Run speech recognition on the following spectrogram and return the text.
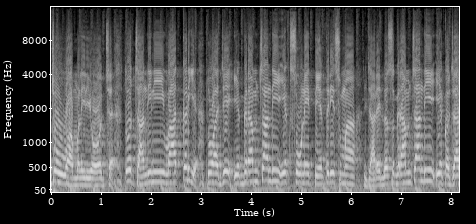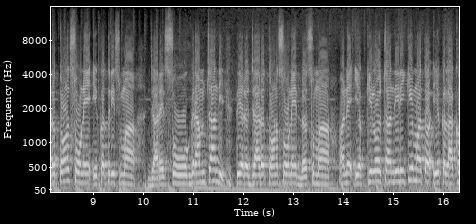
જોવા મળી રહ્યો છે. તો ચાંદીની વાત કરીએ, તો આજે એક ગ્રામ ચાંદી એકસો ને તેત્રીસમાં, જ્યારે દસ ગ્રામ ચાંદી એક હજાર ત્રણસો ને એકત્રીસમાં, જ્યારે સો ગ્રામ ચાંદી તેર હજાર ત્રણસો ને દસમાં અને એક કિલો ચાંદીની કિંમત એક લાખ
